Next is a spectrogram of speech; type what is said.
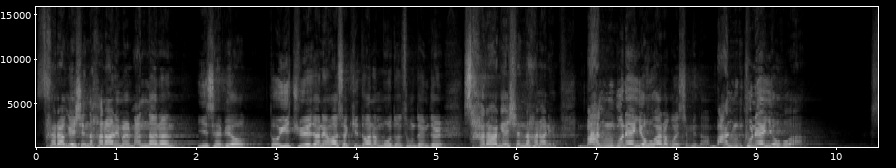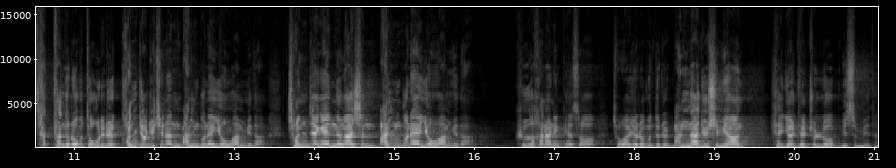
살아계신 하나님을 만나는 이 새벽 또 이 주회 전에 와서 기도하는 모든 성도님들 살아계신 하나님 만군의 여호와라고 했습니다. 만군의 여호와. 사탄으로부터 우리를 건져주시는 만군의 여호와입니다. 전쟁에 능하신 만군의 여호와입니다. 그 하나님께서 저와 여러분들을 만나주시면 해결될 줄로 믿습니다.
